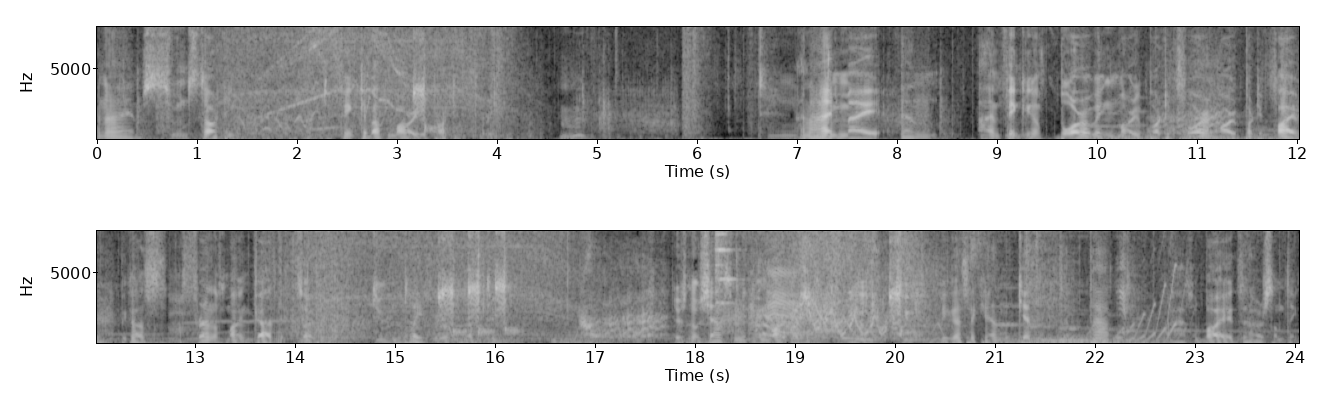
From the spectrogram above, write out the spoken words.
And I am soon starting to think about Mario Party 3. Hmm? And I'm my and I'm thinking of borrowing Mario Party 4 and Mario Party 5 because a friend of mine got it, so I can do playthrough of them too. There's no chance of me doing Mario Party 3 2 because I can't get th that. I have to buy it or something.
